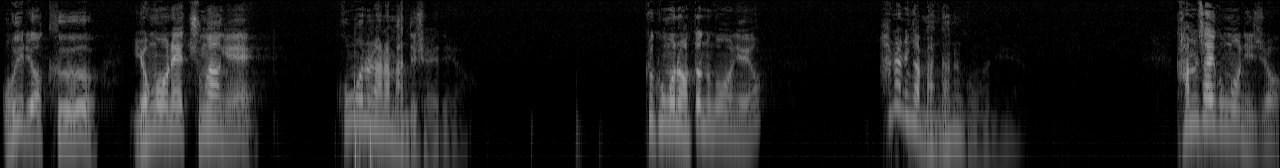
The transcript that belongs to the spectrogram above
오히려 그 영혼의 중앙에 공원을 하나 만드셔야 돼요. 그 공원은 어떤 공원이에요? 하나님과 만나는 공원이에요. 감사의 공원이죠.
